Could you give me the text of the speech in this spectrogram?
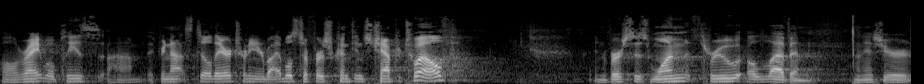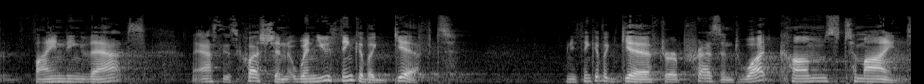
All right, well, please, um, if you're not still there, turn in your Bibles to 1 Corinthians chapter 12, in verses 1 through 11. And as you're finding that, I ask this question. When you think of a gift, when you think of a gift or a present, what comes to mind?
